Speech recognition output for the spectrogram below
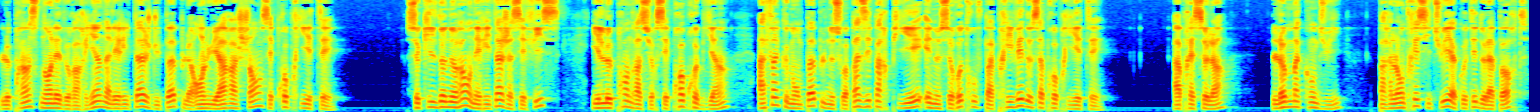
Le prince n'enlèvera rien à l'héritage du peuple en lui arrachant ses propriétés. Ce qu'il donnera en héritage à ses fils, il le prendra sur ses propres biens, afin que mon peuple ne soit pas éparpillé et ne se retrouve pas privé de sa propriété. Après cela, l'homme m'a conduit, par l'entrée située à côté de la porte,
